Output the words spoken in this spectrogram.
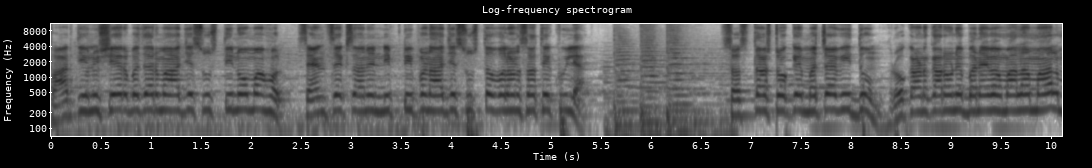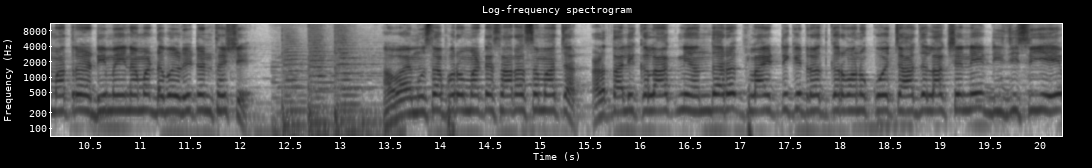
ભારતીયોનું શેર બજારમાં આજે સુસ્તીનો માહોલ. સેન્સેક્સ અને નિફ્ટી પણ આજે સુસ્ત વલણ સાથે ખુલ્યા. સસ્તા સ્ટોકે મચાવી ધૂમ. રોકાણકારોને બનાવ્યા માલામાલ. માત્ર અઢી મહિનામાં ડબલ રિટર્ન થશે. હવાઈ મુસાફરો માટે સારા સમાચાર. અડતાલીસ કલાકની અંદર ફ્લાઇટ ટિકિટ રદ કરવાનો કોઈ ચાર્જ લાગશે નહીં. ડીજીસીએ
